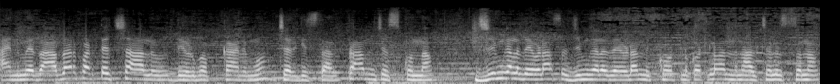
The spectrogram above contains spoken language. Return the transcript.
ఆయన మీద ఆధారపడితే చాలు దేవుడు గొప్ప కార్యము జరిగిస్తాడు ప్రార్థన చేసుకుందాం. జిమ్ గల దేవుడా అసలు జిమ్ గల దేవుడా మీకు కోట్ల కోట్ల వందనాలు చెల్లిస్తున్నాం.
